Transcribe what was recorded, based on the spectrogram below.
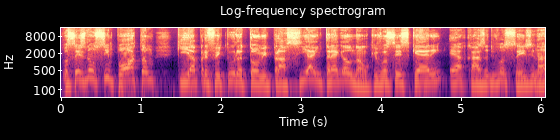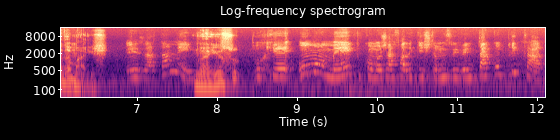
Vocês não se importam que a prefeitura tome para si a entrega ou não. O que vocês querem é a casa de vocês e nada mais. Exatamente. Não é isso? Porque o momento, como eu já falei que estamos vivendo, está complicado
